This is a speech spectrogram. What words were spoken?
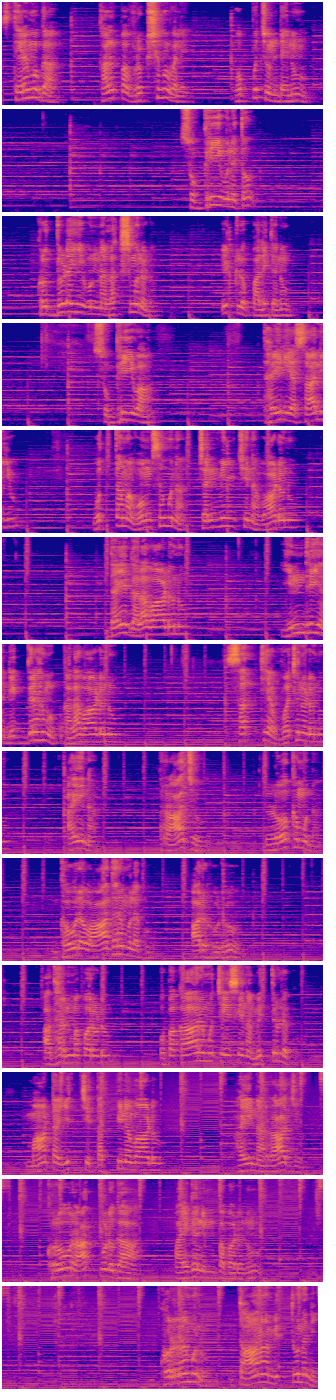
స్థిరముగా కల్ప వృక్షము వలె ఒప్పుచుండెను. సుగ్రీవునితో క్రుద్ధుడై ఉన్న లక్ష్మణుడు ఇట్లు పలికెను. సుగ్రీవ ధైర్యశాలియు ఉత్తమ వంశమున జన్మించిన వాడును. దయగలవాడును. ఇంద్రియ నిగ్రహము కలవాడును. సత్యవచనుడును అయిన రాజు లోకమున గౌరవాధరములకు అర్హుడు. అధర్మపరుడు ఉపకారము చేసిన మిత్రులకు మాట ఇచ్చి తప్పినవాడు అయిన రాజు క్రూరాత్ముడుగా పరిగణింపబడును. గుర్రమును దానమిత్తునని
